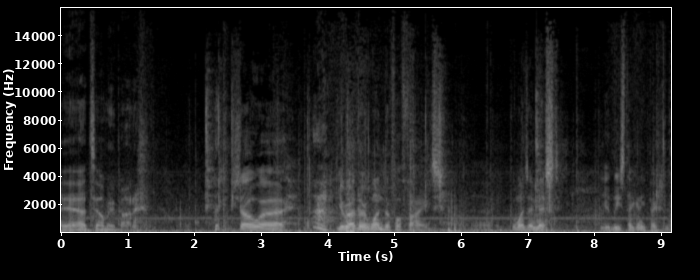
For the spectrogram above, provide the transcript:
Yeah, tell me about it. So, uh, your other wonderful finds. Uh, the ones I missed. You at least take any pictures?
